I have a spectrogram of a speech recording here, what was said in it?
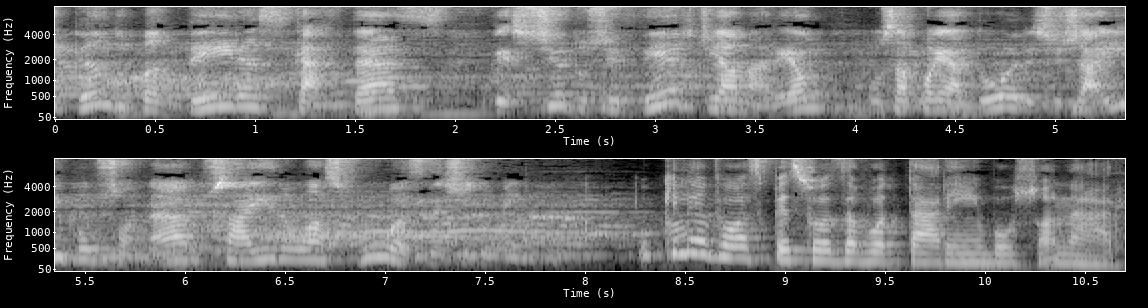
carregando bandeiras, cartazes, vestidos de verde e amarelo, os apoiadores de Jair Bolsonaro saíram às ruas neste domingo. O que levou as pessoas a votarem em Bolsonaro?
